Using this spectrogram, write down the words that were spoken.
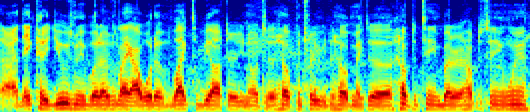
uh, they could have used me, but I was like I would have liked to be out there, you know, to help contribute, to help make the help the team better, help the team win.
